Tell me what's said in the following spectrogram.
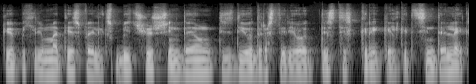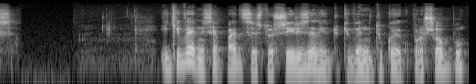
και ο επιχειρηματίας Φέληξ Μπίτσιος συνδέουν τις δύο δραστηριότητες της Κρίκελ και της Ιντελέξ. Η κυβέρνηση απάντησε στο ΣΥΡΙΖΑ δι' του κυβερνητικού εκπροσώπου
